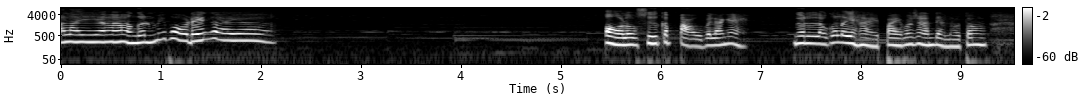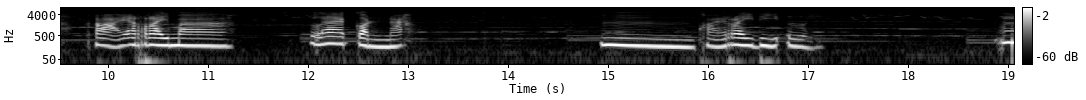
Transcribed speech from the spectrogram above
อะไรอะเงินไม่พอได้ไงอะอ๋อเราซื้อกระเป๋าไปแล้วไง เงินเราก็เลยหายไปเพราะฉะนั้นเดี๋ยวเราต้องขายอะไรมาแลกก่อนนะ อืม ขายอะไรดีเอ่ย อื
